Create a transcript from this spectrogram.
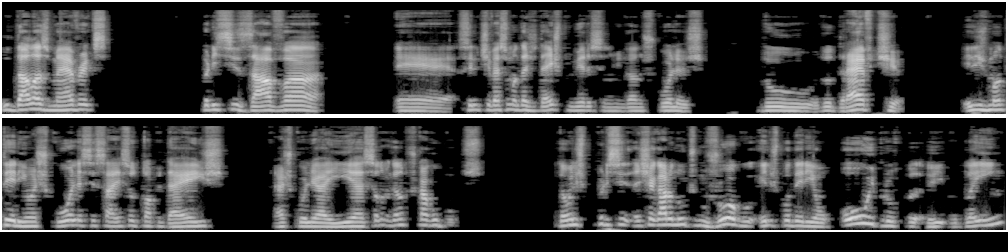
o Dallas Mavericks precisava. É, se ele tivesse uma das 10 primeiras, se não me engano, escolhas do, do draft, eles manteriam a escolha se saísse do top 10. A escolha ia, se não me engano, para os Chicago Bulls. Então eles chegaram no último jogo, eles poderiam ou ir para o play-in,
